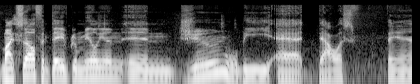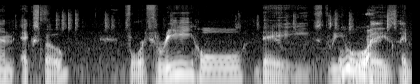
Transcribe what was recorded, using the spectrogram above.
myself and Dave Gramillion in June will be at Dallas Fan Expo for three whole days. Three whole Ooh. days. They've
